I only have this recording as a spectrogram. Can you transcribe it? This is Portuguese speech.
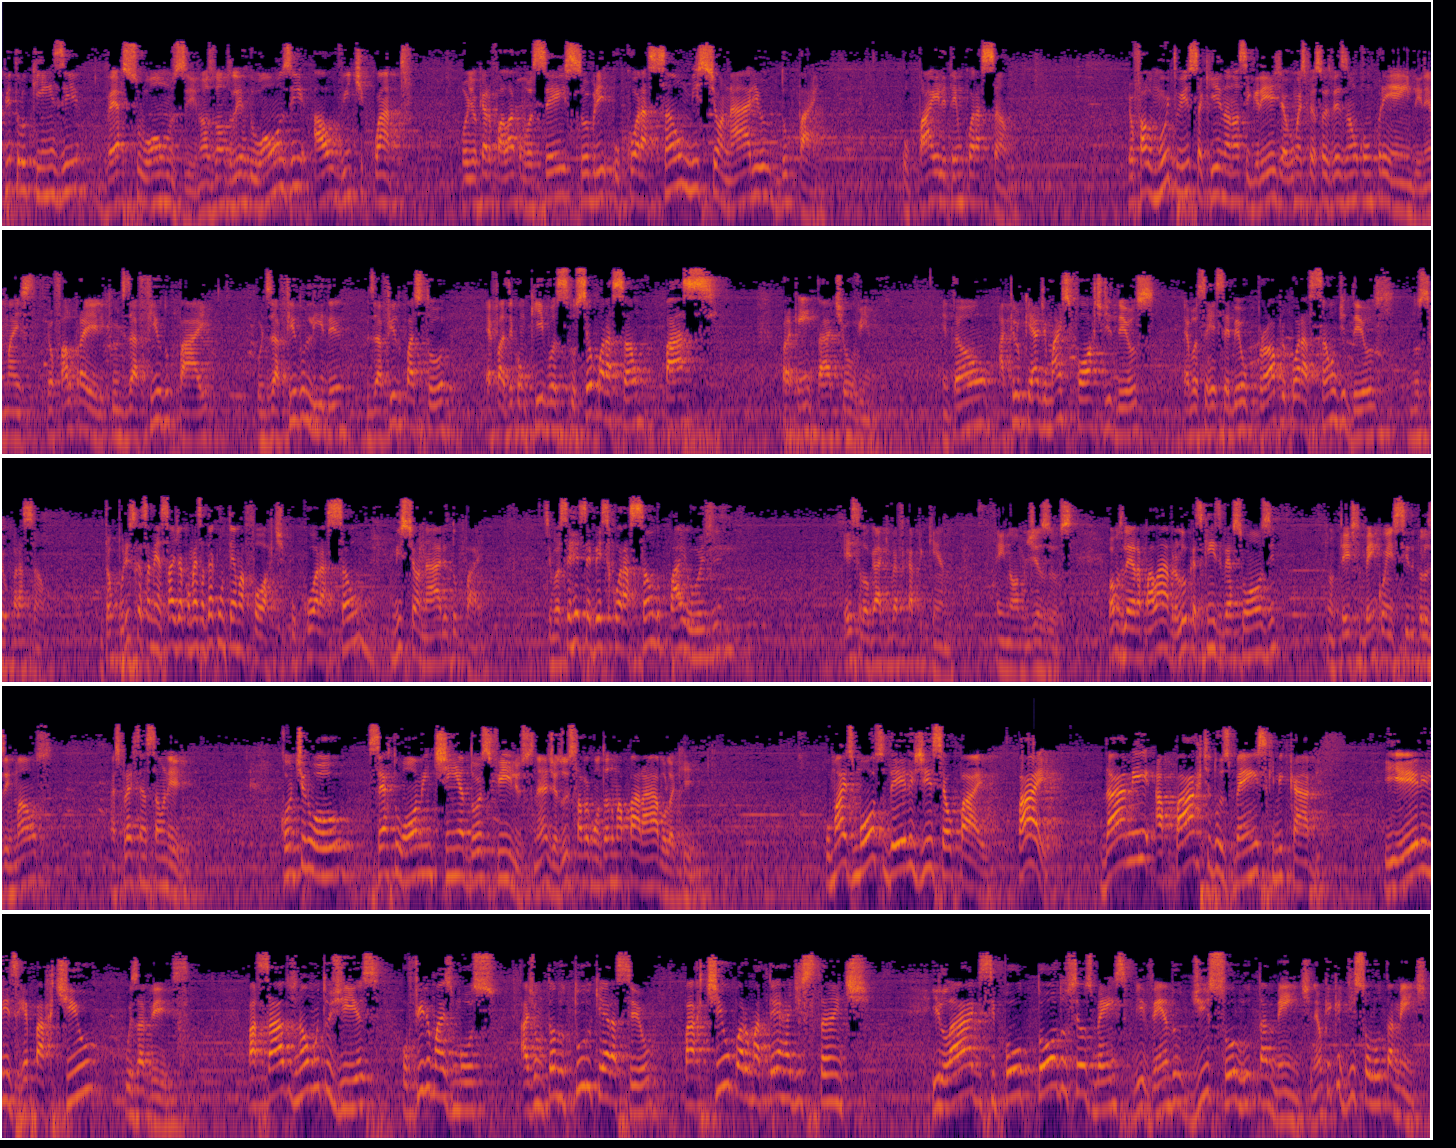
capítulo 15, verso 11. Nós vamos ler do 11 ao 24. Hoje eu quero falar com vocês sobre o coração missionário do Pai. O Pai, ele tem um coração. Eu falo muito isso aqui na nossa igreja, algumas pessoas às vezes não compreendem, né? Mas eu falo para ele que o desafio do pai, o desafio do líder, o desafio do pastor é fazer com que você, o seu coração passe para quem está te ouvindo. Então, aquilo que há de mais forte de Deus é você receber o próprio coração de Deus no seu coração. Então, por isso que essa mensagem já começa até com um tema forte: o coração missionário do Pai. Se você receber esse coração do Pai hoje, esse lugar aqui vai ficar pequeno, em nome de Jesus. Vamos ler a palavra? Lucas 15, verso 11, um texto bem conhecido pelos irmãos, mas preste atenção nele. Continuou, certo homem tinha dois filhos, né? Jesus estava contando uma parábola aqui. O mais moço deles disse ao pai: Pai, dá-me a parte dos bens que me cabe. E ele lhes repartiu os haveres. Passados não muitos dias, o filho mais moço, ajuntando tudo que era seu, partiu para uma terra distante e lá dissipou todos os seus bens, vivendo dissolutamente. Né? O que é dissolutamente?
